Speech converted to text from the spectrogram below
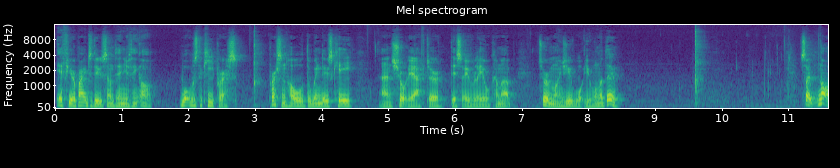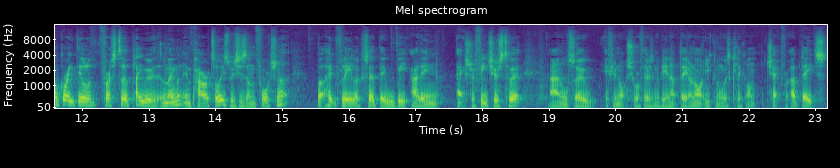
if you're about to do something, you think, oh, what was the key press? Press and hold the Windows key, and shortly after, this overlay will come up to remind you what you want to do. So, not a great deal for us to play with at the moment in Power Toys, which is unfortunate, but hopefully, like I said, they will be adding extra features to it. And also, if you're not sure if there's going to be an update or not, you can always click on check for updates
